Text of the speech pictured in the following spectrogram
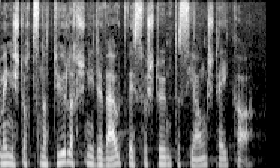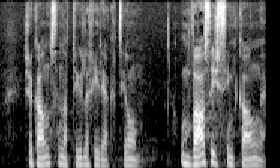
meine, es ist doch das Natürlichste in der Welt, wenn es so stürmt, dass sie Angst hatten. Das ist eine ganz natürliche Reaktion. Um was ist es ihm gegangen?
